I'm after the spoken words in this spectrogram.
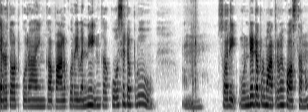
ఎర్ర తోటకూర ఇంకా పాలకూర ఇవన్నీ ఇంకా కోసేటప్పుడు సారీ వండేటప్పుడు మాత్రమే కోస్తాను.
